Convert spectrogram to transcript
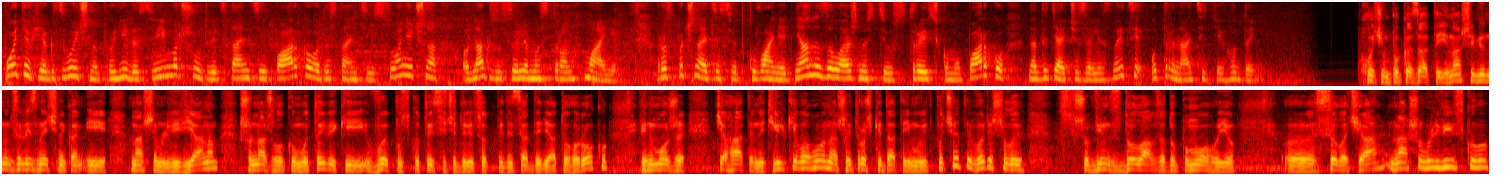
Потяг, як звично, проїде свій маршрут від станції Паркова до станції Сонячна, однак з зусиллями стронгменів. Розпочнеться святкування Дня Незалежності у Стрийському парку на дитячій залізниці о 13-й годині. Хочемо показати і нашим юним залізничникам, і нашим львів'янам, що наш локомотив, який випуску 1959 року, він може тягати не тільки вагон, а ще й трошки дати йому відпочити. Вирішили, щоб він здолав за допомогою е, силача нашого львівського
